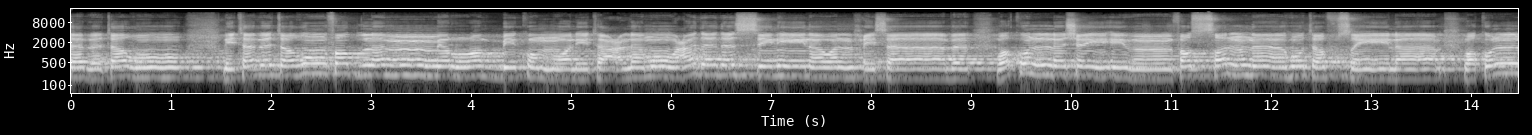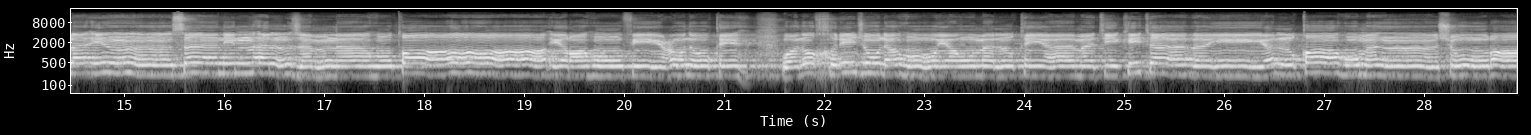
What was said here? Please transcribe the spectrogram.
لتبتغوا, لتبتغوا فضلا من ربكم ولتعلموا عدد السنين والحساب وكل شيء فصلناه تفصيلا وكل إنسان ألزمناه طائره في عنقه ونخرج له يوم القيامة كتابا يلقاه منشورا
